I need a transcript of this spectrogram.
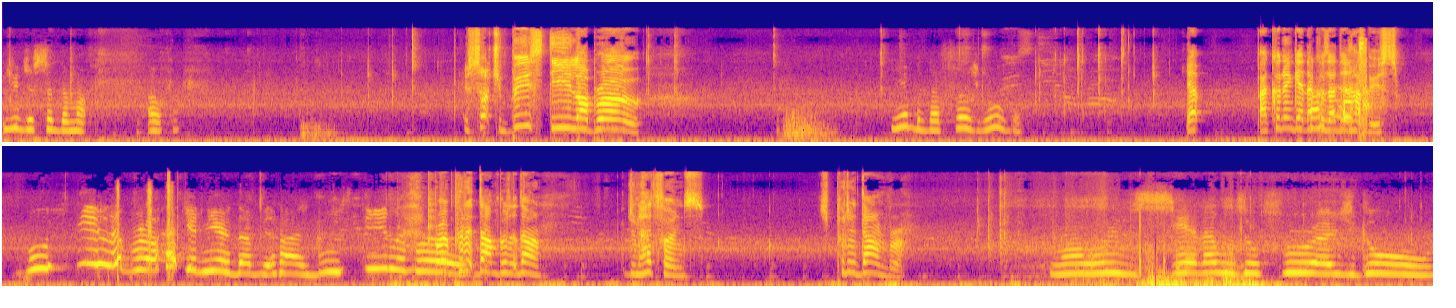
you just set them up. Okay. You're such a boost dealer, bro. Yeah, but that first goal, though. I couldn't get that because I didn't have boost. Boo stealer, bro. I can hear that behind. Boo stealer, bro. Bro, put it down, put it down. Doing headphones. Just put it down, bro. Oh shit, that was a fresh goal.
